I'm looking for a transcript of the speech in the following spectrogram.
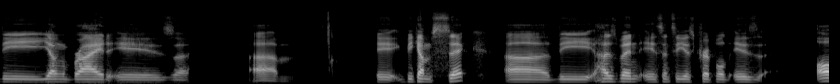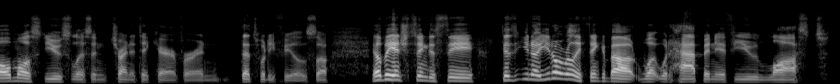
the young bride is uh, um, it becomes sick. Uh, the husband is, since he is crippled, is almost useless in trying to take care of her, and that's what he feels. So it'll be interesting to see because you know you don't really think about what would happen if you lost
